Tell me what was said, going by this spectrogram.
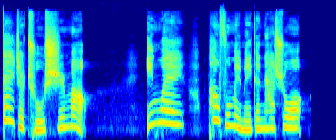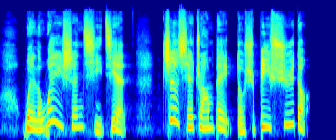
戴着厨师帽，因为泡芙妹妹跟他说。为了卫生起见，这些装备都是必须的。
